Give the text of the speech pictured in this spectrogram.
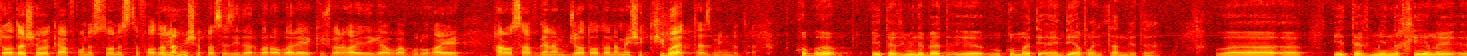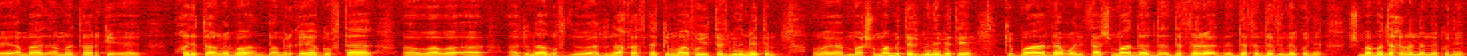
داده شود که افغانستان استفاده نمیشه پس از این در برابر کشورهای دیگه و گروه های حراس افغان هم جا داده نمیشه کی باید تضمین بده؟ خب این تضمین باید حکومت آینده افغانستان بده. و این تضمین خیلی اما طور که خود طالبان به امریکایی گفته و از اونا گفت از اونا خواسته که ما خو تضمین میتیم. ما شما می تضمین بیتی که با در افغانستان شما دست اندازی نکنید شما مداخله نکنید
